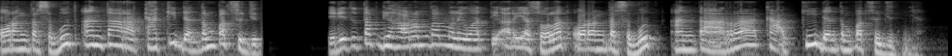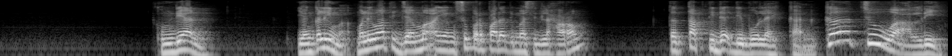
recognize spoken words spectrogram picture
orang tersebut antara kaki dan tempat sujud. Jadi tetap diharamkan melewati area sholat orang tersebut antara kaki dan tempat sujudnya. Kemudian yang kelima, melewati jamaah yang super padat di Masjidil Haram tetap tidak dibolehkan kecuali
